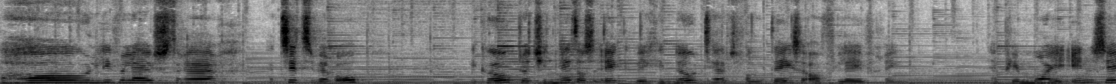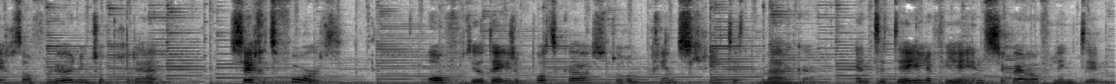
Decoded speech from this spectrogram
Oh, lieve luisteraar, het zit er weer op. Ik hoop dat je net als ik weer genoten hebt van deze aflevering. Heb je mooie inzicht of learnings opgedaan? Zeg het voort. Of deel deze podcast door een printscreen te maken en te delen via Instagram of LinkedIn.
